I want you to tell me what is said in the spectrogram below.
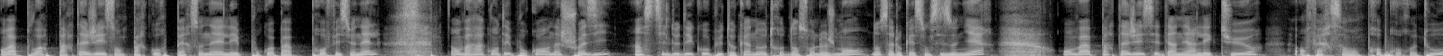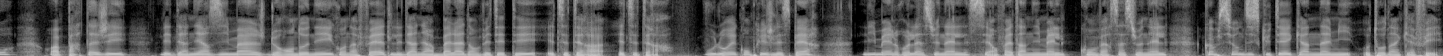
On va pouvoir partager son parcours personnel et pourquoi pas professionnel. On va raconter pourquoi on a choisi un style de déco plutôt qu'un autre dans son logement, dans sa location saisonnière. On va partager ses dernières lectures, en faire son propre retour. On va partager les dernières images de randonnée qu'on a faites, les dernières balades en VTT, etc., etc. Vous l'aurez compris, je l'espère. L'email relationnel, c'est en fait un email conversationnel, comme si on discutait avec un ami autour d'un café.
